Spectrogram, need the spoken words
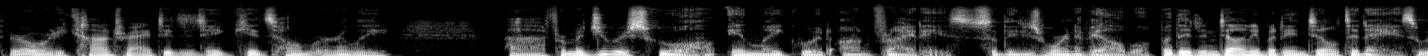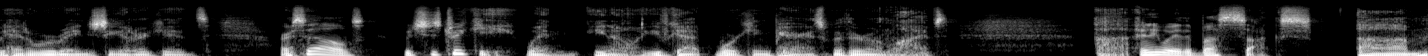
they're already contracted to take kids home early uh, from a Jewish school in Lakewood on Fridays, so they just weren't available. But they didn't tell anybody until today, so we had to arrange to get our kids ourselves, which is tricky when you know you've got working parents with their own lives. Uh, anyway, the bus sucks. Um,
